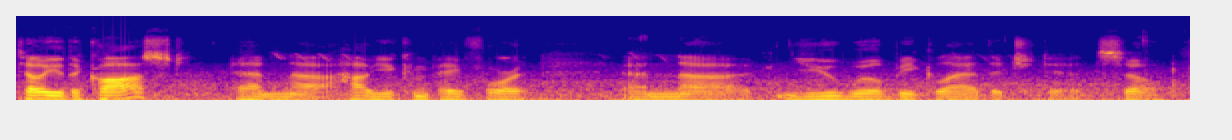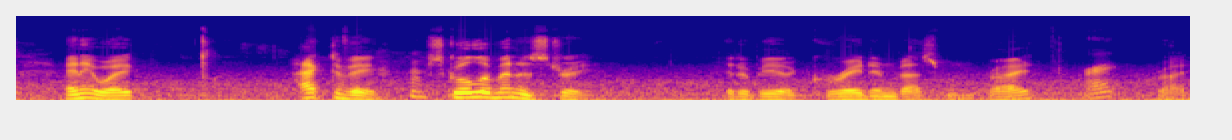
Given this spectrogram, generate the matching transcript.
tell you the cost and uh, how you can pay for it, and uh, you will be glad that you did. So anyway, Activate, School of Ministry. It'll be a great investment, right? Right. Right.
